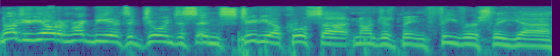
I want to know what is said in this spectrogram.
Nigel Yalden, rugby editor, joins us in studio. Of course, uh, Nigel's been feverishly uh,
